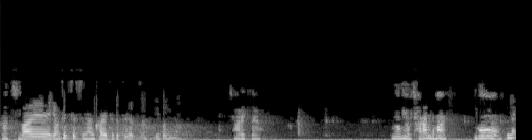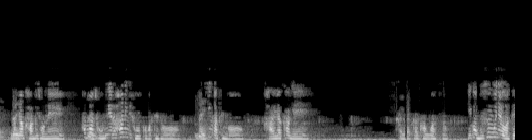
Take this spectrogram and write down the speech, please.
그렇지. 나의 염색 체스는 가해 두 개 틀렸죠? 이번이요. 잘했어요. 여기, 여기 잘하는구만. 이거, 네? 네. 그냥 가기 전에 한번 네. 정리를 하는 게 좋을 것 같아서 네. 특징 같은 거 간략하게 간략하게. 갖고 왔어. 이거 무슨 분야 같아?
